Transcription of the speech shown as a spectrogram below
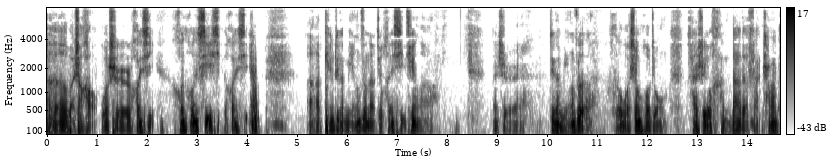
呃，晚上好，我是欢喜，欢欢喜喜的欢喜。呃，听这个名字呢就很喜庆啊，但是这个名字和我生活中还是有很大的反差的。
